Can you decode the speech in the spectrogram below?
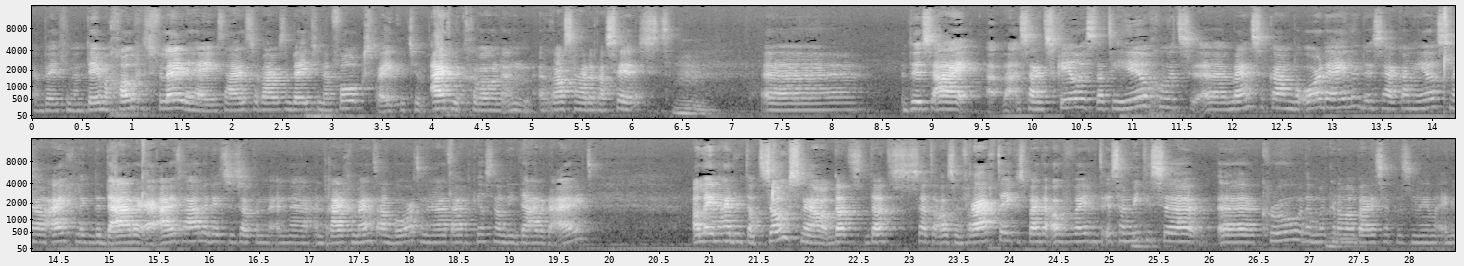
Een beetje een demagogisch verleden heeft. Hij is, hij was een beetje een volkssprekertje. Eigenlijk gewoon een rasharde racist. Hmm. Eh, dus hij, zijn skill is dat hij heel goed eh, mensen kan beoordelen. Dus hij kan heel snel eigenlijk de dader eruit halen. Dit is dus ook een, een, eh, een dreigement aan boord. En hij haalt eigenlijk heel snel die dader eruit. Alleen hij doet dat zo snel. Dat, dat zet als een vraagtekens bij de overwegend islamitische crew. Dat moet ik er nog wel bij zetten. Dat is een, hele,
